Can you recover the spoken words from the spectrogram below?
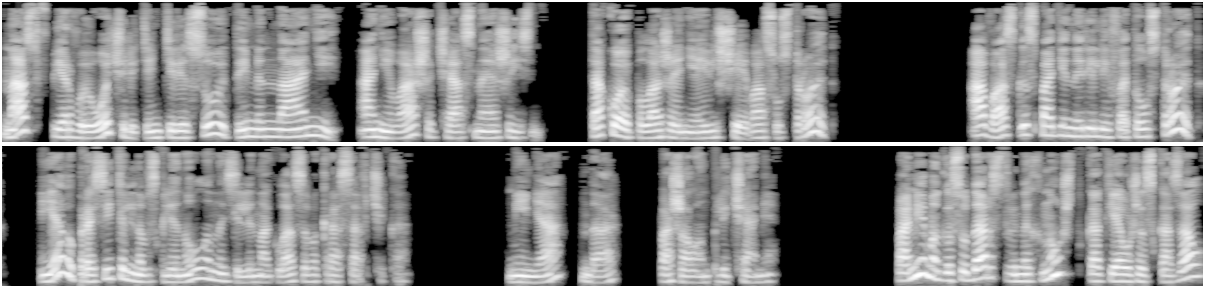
Нас в первую очередь интересуют именно они, а не ваша частная жизнь. Такое положение вещей вас устроит? А вас, господин Ирелиф, это устроит? Я вопросительно взглянула на зеленоглазого красавчика. «Меня? Да», — пожал он плечами. «Помимо государственных нужд, как я уже сказал,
